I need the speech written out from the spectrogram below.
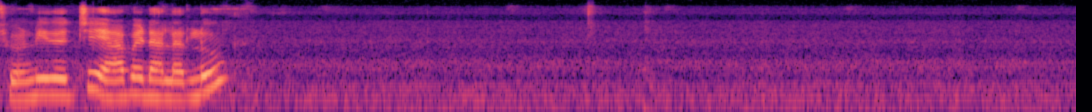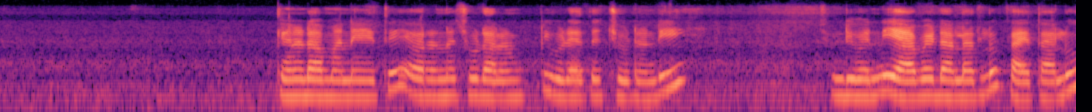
చూడండి ఇది వచ్చి యాభై డాలర్లు. కెనడా మనీ అయితే ఎవరైనా చూడాలనుకుంటే వీడియో చూడండి. చూడండి ఇవన్నీ యాభై డాలర్లు కాగితాలు.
